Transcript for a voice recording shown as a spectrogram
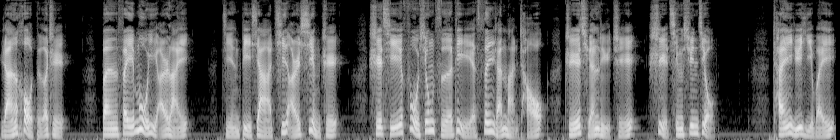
然后得之，本非慕义而来，仅陛下亲而幸之，使其父兄子弟森然满朝，职权履职，世卿勋旧。臣愚以为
